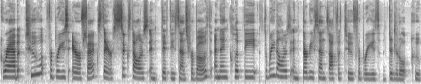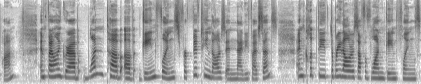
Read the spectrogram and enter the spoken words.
Grab two Febreze Air Effects. They are $6.50 for both. And then clip the $3.30 off of two Febreze digital coupon. And finally, grab one tub of Gain Flings for $15.95 and clip the $3 off of one Gain Flings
